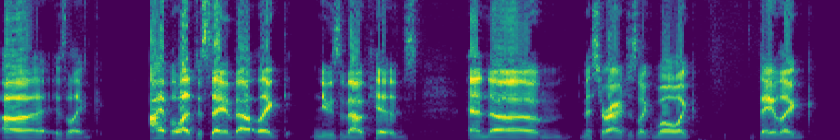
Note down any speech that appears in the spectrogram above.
uh is like, I have a lot to say about like news about kids. And um Mr. Raditch is like, Well like they like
